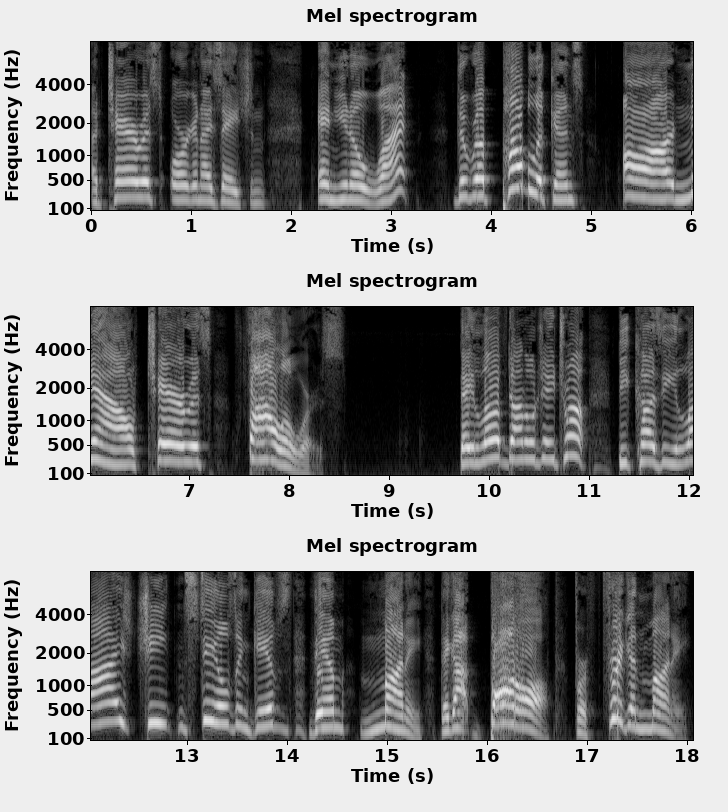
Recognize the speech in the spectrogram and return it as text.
a terrorist organization. And you know what? The Republicans are now terrorist followers. They love Donald J. Trump because he lies, cheats, and steals and gives them money. They got bought off for friggin' money.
